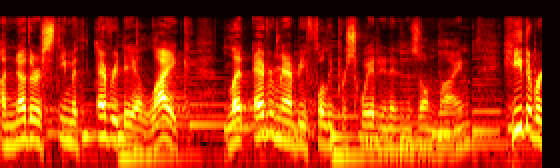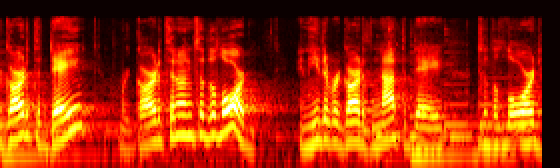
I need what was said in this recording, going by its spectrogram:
another esteemeth every day alike. Let every man be fully persuaded in his own mind. He that regardeth the day, regardeth it unto the Lord. And he that regardeth not the day, to the Lord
